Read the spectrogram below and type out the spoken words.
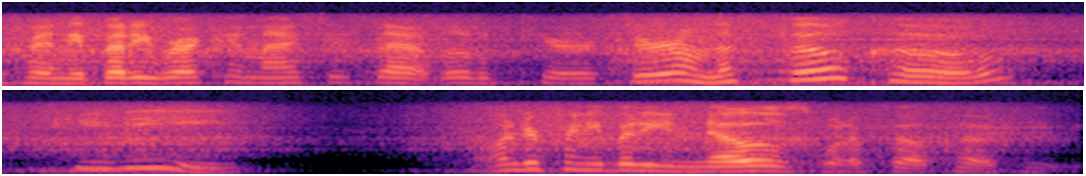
if anybody recognizes that little character on the Philco TV. I wonder if anybody knows what a Philco TV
